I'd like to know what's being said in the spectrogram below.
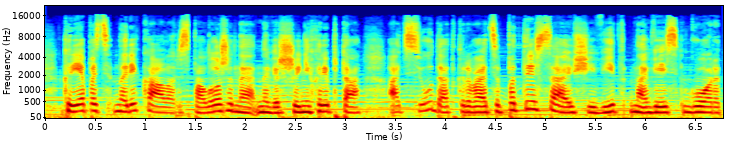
– крепость Нарикала, расположенная на вершине хребта. Отсюда открывается потрясающий вид на весь город.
